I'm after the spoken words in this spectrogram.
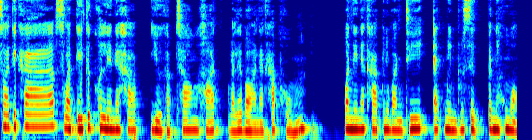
สวัสดีครับ สวัสดีทุกคนเลยนะครับ อยู่กับช่อง Hot Volleyball นะครับผม วันนี้นะครับเป็นวันที่แอดมินรู้สึกเป็นห่วง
